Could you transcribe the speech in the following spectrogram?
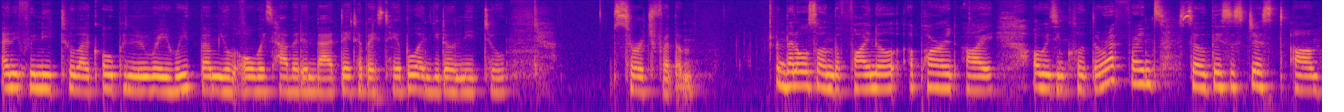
And if you need to like open and reread them, you'll always have it in that database table and you don't need to search for them. And then also on the final part, I always include the reference. So this is just um,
